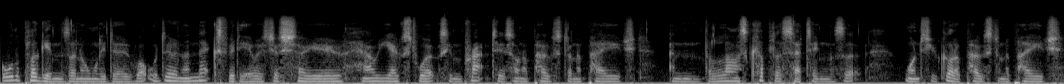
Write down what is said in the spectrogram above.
all the plugins I normally do. What we'll do in the next video is just show you how Yoast works in practice on a post and a page and the last couple of settings that once you've got a post and a page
